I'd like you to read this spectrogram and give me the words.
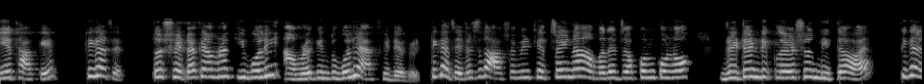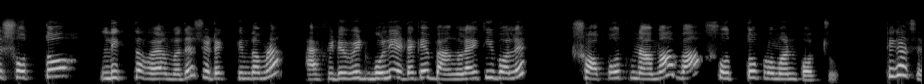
ইয়ে থাকে, ঠিক আছে? তো সেটাকে আমরা কি বলি? আমরা কিন্তু বলি অ্যাফিডেভিট ঠিক আছে? এটা শুধু আসামির ক্ষেত্রেই না, আমাদের যখন কোনো রিটার্ন ডিক্লারেশন দিতে হয়, ঠিক আছে? সত্য লিখতে হয় আমাদের, সেটাকে কিন্তু আমরা অ্যাফিডেভিট বলি। এটাকে বাংলায় কি বলে? শপথনামা বা সত্য প্রমাণপত্র, ঠিক আছে?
